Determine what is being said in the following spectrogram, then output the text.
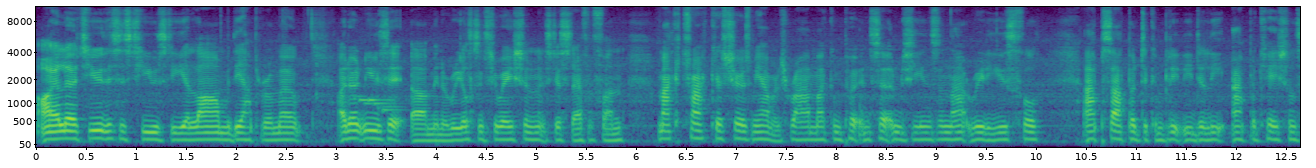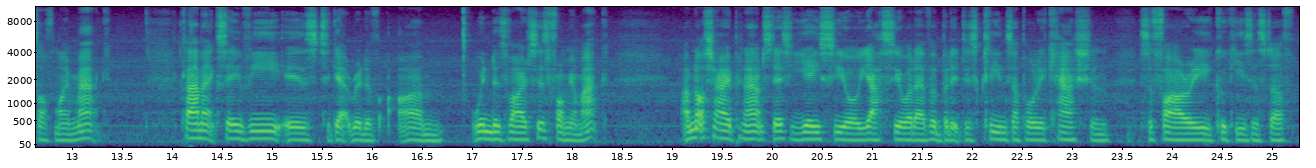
iAlertU, this is to use the alarm with the Apple remote. I don't use it um, in a real situation, it's just there for fun. Mac Tracker shows me how much RAM I can put in certain machines and that, really useful. App Zapper to completely delete applications off my Mac. ClamXAV is to get rid of um, Windows viruses from your Mac. I'm not sure how I pronounce this, Yasi or Yasi or whatever, but it just cleans up all your cache and Safari, cookies and stuff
